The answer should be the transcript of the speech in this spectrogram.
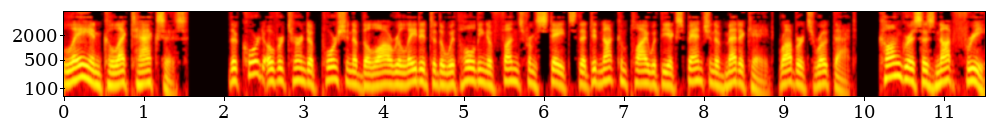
«lay and collect taxes» The court overturned a portion of the law related to the withholding of funds from states that did not comply with the expansion of Medicaid. Roberts wrote that, Congress is not free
